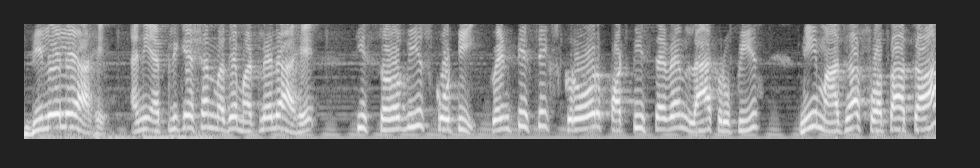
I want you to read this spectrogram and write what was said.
दिलेले आहे. आणि ॲप्लिकेशनमध्ये म्हटलेले आहे की सव्वीस कोटी twenty six crore forty seven lakh rupees मी माझा स्वतःचा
